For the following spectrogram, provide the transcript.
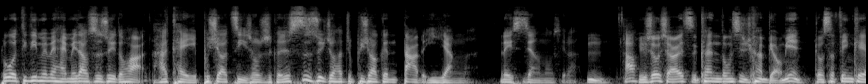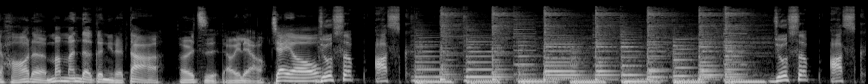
如果弟弟妹妹还没到四岁的话，还可以不需要自己收拾，可是四岁之后他就必须要跟大的一样了。类似这样的东西了，嗯，好。有时候小孩子看东西去看表面，Josephine 可以好好的、慢慢的跟你的大儿子聊一聊，加油。Joseph ask. Joseph ask.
